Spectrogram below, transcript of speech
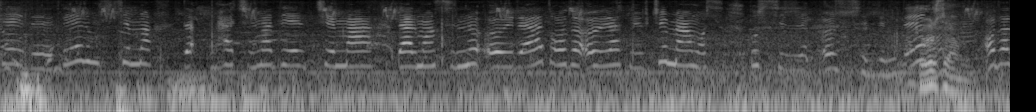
şeydir, deyirmiş ki, mən həkimə deyir ki, mən dərman sirrini öyrət, o da öyrətməyib ki, mənim o, bu sirrim öz sirrimdir. Görürsən? O da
